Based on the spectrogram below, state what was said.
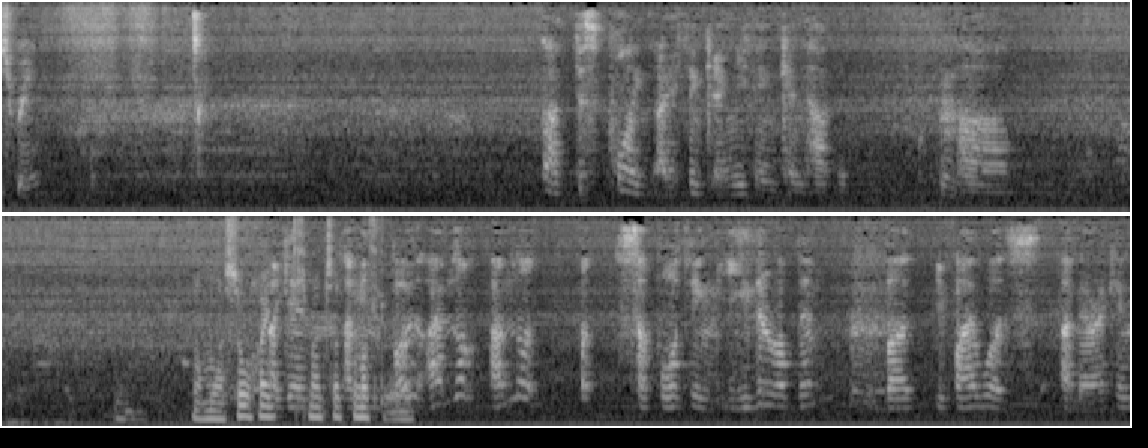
screen. At this point, I think anything can happen. Hmm. Um, I'm again, I'm, not, I'm not supporting either of them, hmm. but if I was American,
